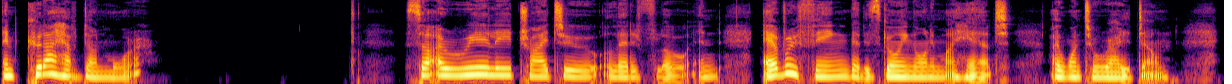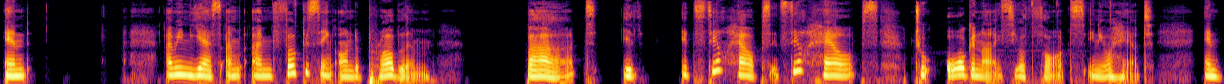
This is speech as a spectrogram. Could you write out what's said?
And could I have done more? So I really try to let it flow and everything that is going on in my head, I want to write it down. And I mean, yes, I'm I'm focusing on the problem, but it it still helps. It still helps to organize your thoughts in your head. And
